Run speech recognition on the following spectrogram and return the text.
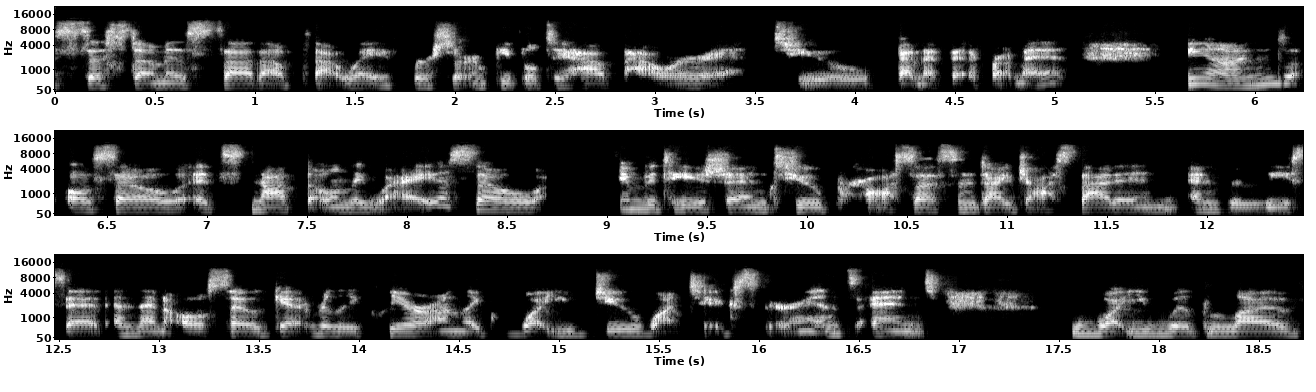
system is set up that way for certain people to have power and to benefit from it. And also, it's not the only way. So, invitation to process and digest that and, and release it. And then also get really clear on like what you do want to experience and what you would love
